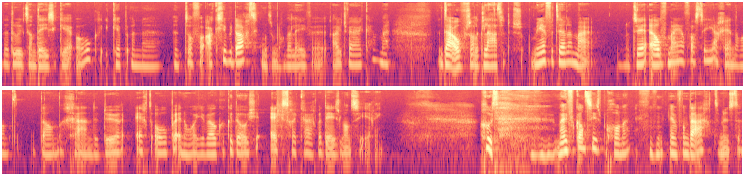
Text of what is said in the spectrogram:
dat doe ik dan deze keer ook. Ik heb een, uh, een toffe actie bedacht. Ik moet hem nog wel even uitwerken. Maar daarover zal ik later dus ook meer vertellen. Maar noteer 11 mei alvast in je agenda. Want dan gaan de deuren echt open. En hoor je welke cadeaus je extra krijgt bij deze lancering. Goed, mijn vakantie is begonnen. en vandaag tenminste.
